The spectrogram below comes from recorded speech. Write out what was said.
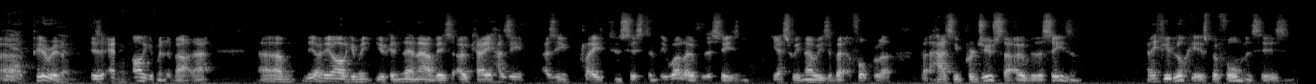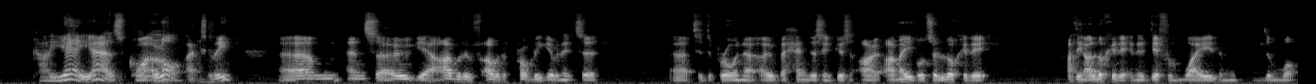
Uh, Yeah. Period. Yeah. Is any argument about that? Um, the only argument you can then have is okay, has he has he played consistently well over the season? Yes, we know he's a better footballer, but has he produced that over the season? And if you look at his performances, kind of yeah, he has quite a lot actually. Um, and so yeah, I would have I would have probably given it to uh, to De Bruyne over Henderson because I'm able to look at it. I think I look at it in a different way than than what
